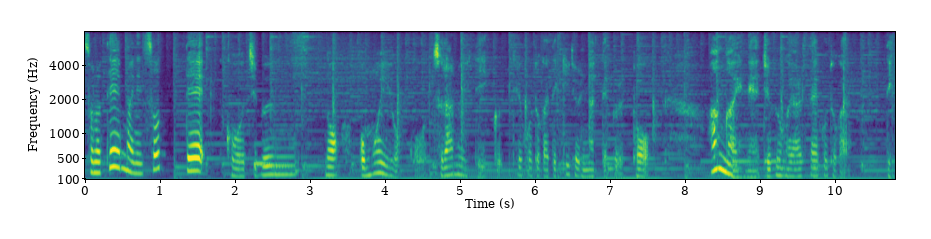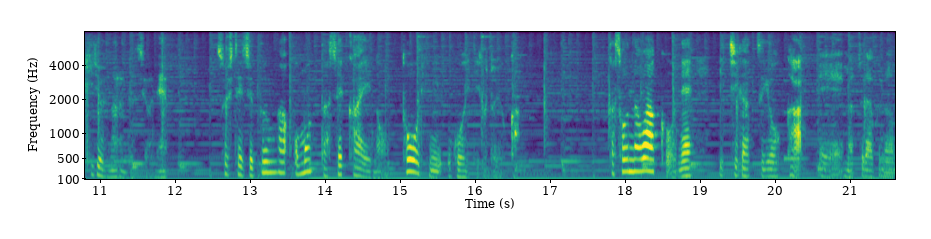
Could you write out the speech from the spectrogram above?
そのテーマに沿ってこう自分の思いをこう貫いていくっていうことができるようになってくると案外ね自分がやりたいことができるようになるんですよね。そして自分が思った世界の通りに動いていくというかそんなワークをね1月8日、えー、松ラブの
